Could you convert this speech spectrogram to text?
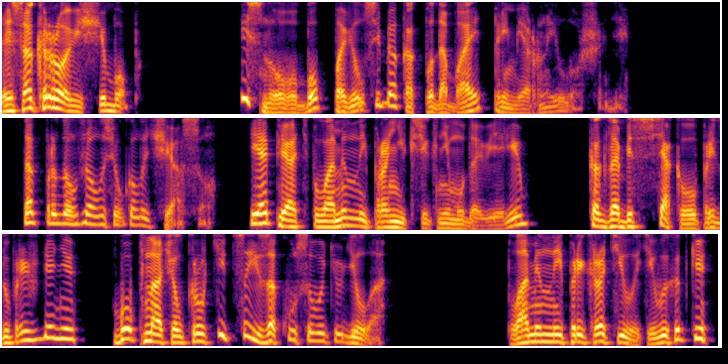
Ты сокровище, Боб. И снова Боб повел себя, как подобает примерной лошади. Так продолжалось около часу. И опять Пламенный проникся к нему доверием, когда без всякого предупреждения Боб начал крутиться и закусывать у дела. Пламенный прекратил эти выходки,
